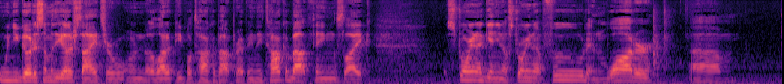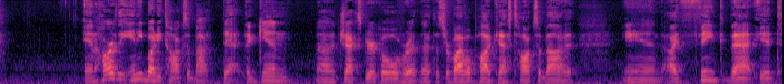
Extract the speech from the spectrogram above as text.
when you go to some of the other sites or when a lot of people talk about prepping, they talk about things like storing again, you know, storing up food and water. Um, and hardly anybody talks about debt. Again, uh, Jack Spirko over at, at, the Survival Podcast talks about it, and I think that it,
